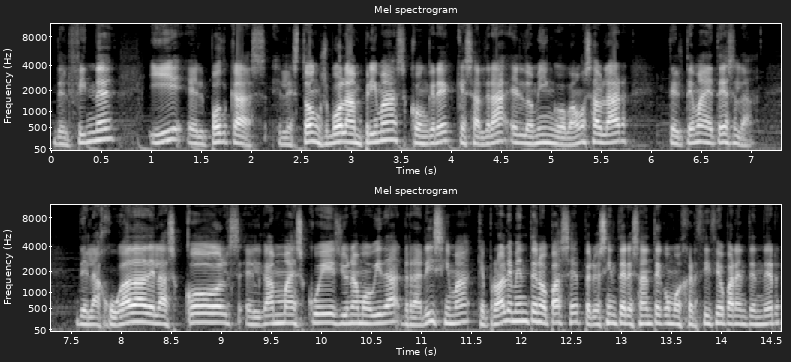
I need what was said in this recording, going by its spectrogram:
del finde y el podcast, el Stones Volan Primas con Greg, que saldrá el domingo. Vamos a hablar del tema de Tesla, de la jugada de las calls, el gamma squeeze y una movida rarísima que probablemente no pase, pero es interesante como ejercicio para entender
